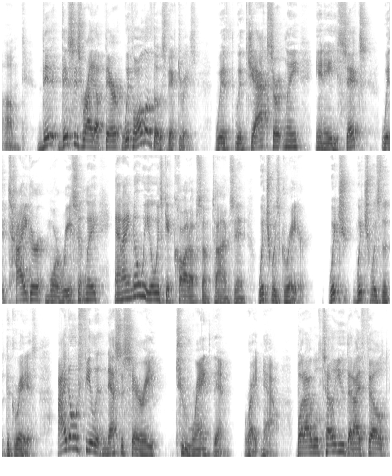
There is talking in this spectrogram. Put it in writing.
Um, this, this is right up there with all of those victories. With with Jack certainly in 86, with Tiger more recently. And I know we always get caught up sometimes in which was greater, which, which was the, the greatest. I don't feel it necessary to rank them right now, but I will tell you that I felt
